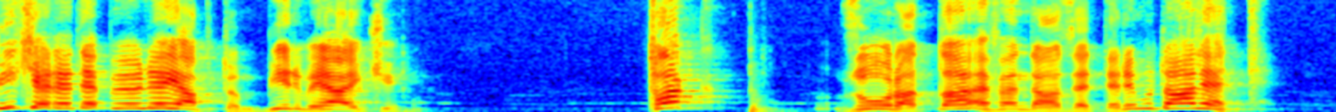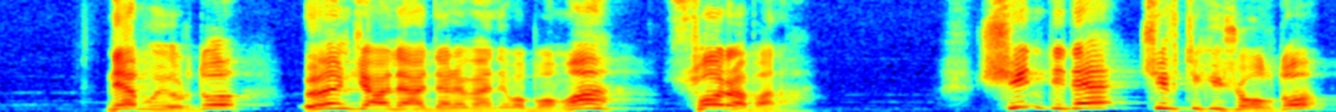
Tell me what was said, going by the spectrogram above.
Bir kere de böyle yaptım. Bir veya iki. Tak! Zuhuratla Efendi Hazretleri müdahale etti. Ne buyurdu? Önce Ali Haydar Efendi babama, sonra bana. Şimdi de çift dikiş oldu.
